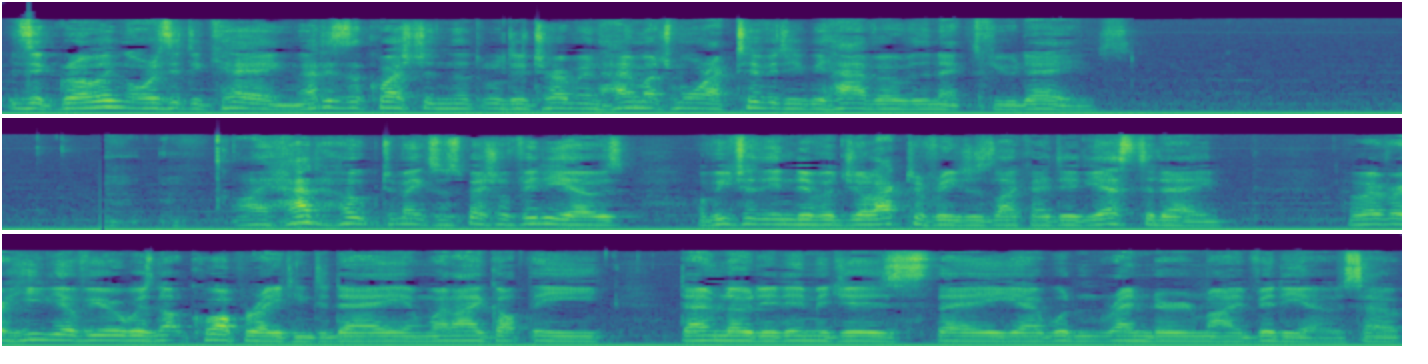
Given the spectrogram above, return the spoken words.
Is it growing or is it decaying? That is the question that will determine how much more activity we have over the next few days. I had hoped to make some special videos of each of the individual active regions like I did yesterday. However, HelioViewer was not cooperating today and when I got the downloaded images they uh, wouldn't render in my video so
